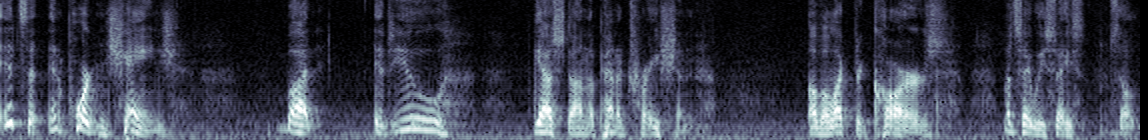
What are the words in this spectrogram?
it's an important change, but if you guessed on the penetration of electric cars, let's say we say so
